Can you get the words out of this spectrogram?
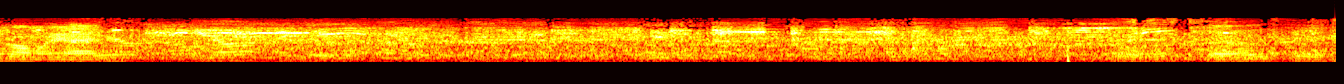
Oh my god. Oh, what the hell is this?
